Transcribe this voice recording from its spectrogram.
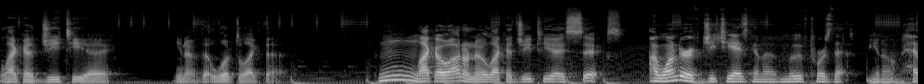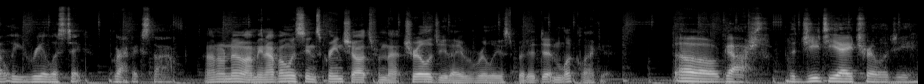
like a GTA, you know, that looked like that. Like oh, I don't know, like a GTA Six. I wonder if GTA is going to move towards that, you know, heavily realistic graphic style. I don't know. I mean, I've only seen screenshots from that trilogy they released, but it didn't look like it. Oh gosh, the GTA trilogy,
